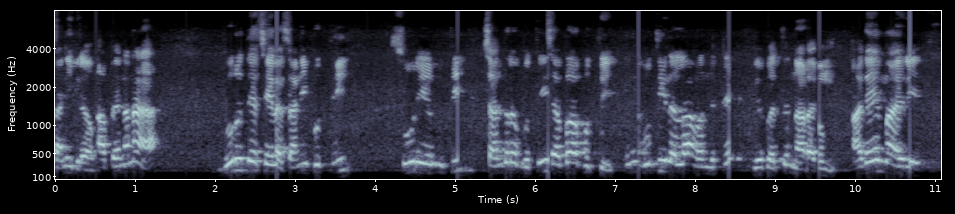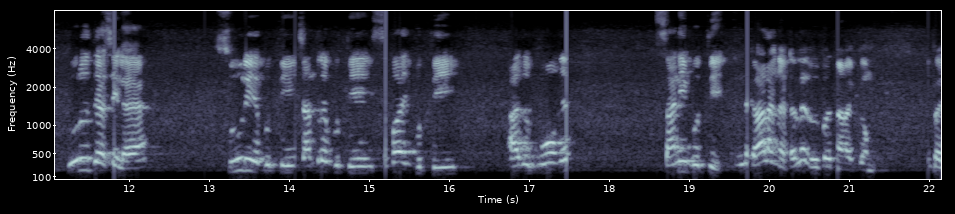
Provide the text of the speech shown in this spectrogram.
சனி கிரகம். அப்ப என்னன்னா குரு திசையில சனி புத்தி சூரிய புத்தி சந்திர புத்தி செவ்வா புத்தி. இந்த புத்தியில எல்லாம் வந்துட்டு விபத்து நடக்கும். அதே மாதிரி குரு திசையில சூரிய புத்தி சந்திர புத்தி செவ்வாய் புத்தி அது போக சனி புத்தி. இந்த காலகட்டத்துல விபத்து நடக்கும். இப்ப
